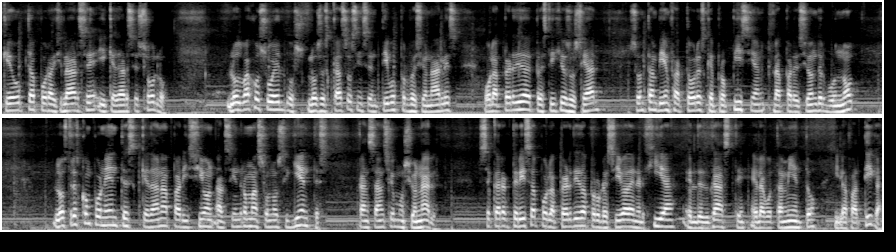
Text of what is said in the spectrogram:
que opta por aislarse y quedarse solo. Los bajos sueldos, los escasos incentivos profesionales o la pérdida de prestigio social son también factores que propician la aparición del burnout. Los tres componentes que dan aparición al síndrome son los siguientes. Cansancio emocional. Se caracteriza por la pérdida progresiva de energía, el desgaste, el agotamiento y la fatiga.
